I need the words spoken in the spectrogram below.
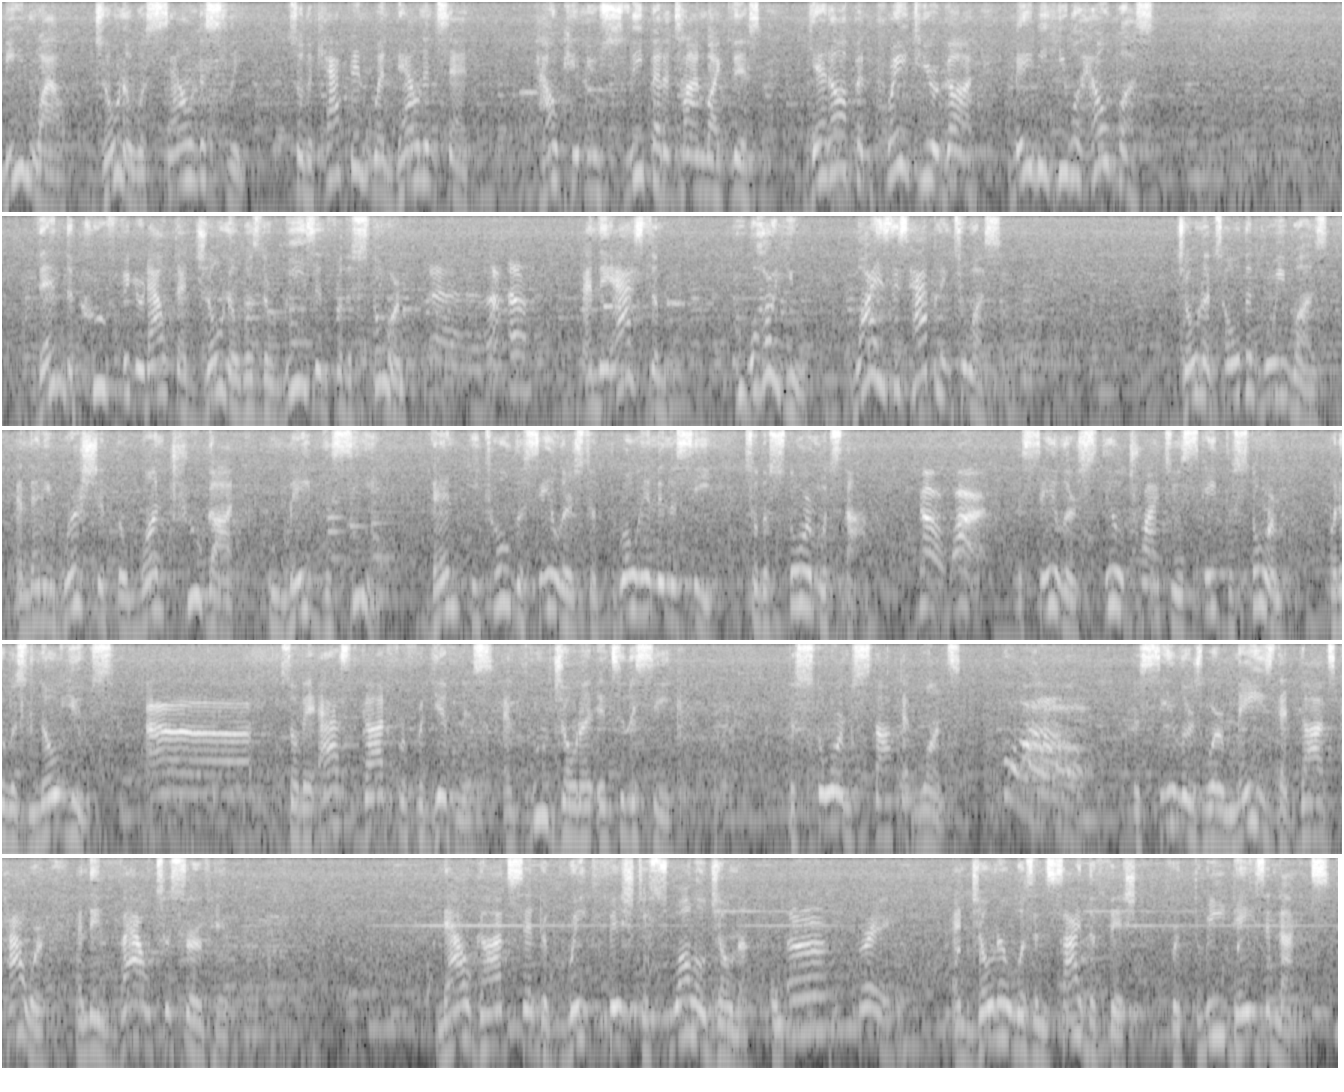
Meanwhile, Jonah was sound asleep. So the captain went down and said, How can you sleep at a time like this? Get up and pray to your God. Maybe he will help us. Then the crew figured out that Jonah was the reason for the storm. Uh-huh. And they asked him, Who are you? Why is this happening to us? Jonah told them who he was and that he worshiped the one true God who made the sea. Then he told the sailors to throw him in the sea so the storm would stop. The sailors still tried to escape the storm, but it was no use. So they asked God for forgiveness and threw Jonah into the sea. The storm stopped at once. whoa. The sailors were amazed at God's power and they vowed to serve him. Now God sent a great fish to swallow Jonah, Uh, great. and Jonah was inside the fish for three days and nights.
